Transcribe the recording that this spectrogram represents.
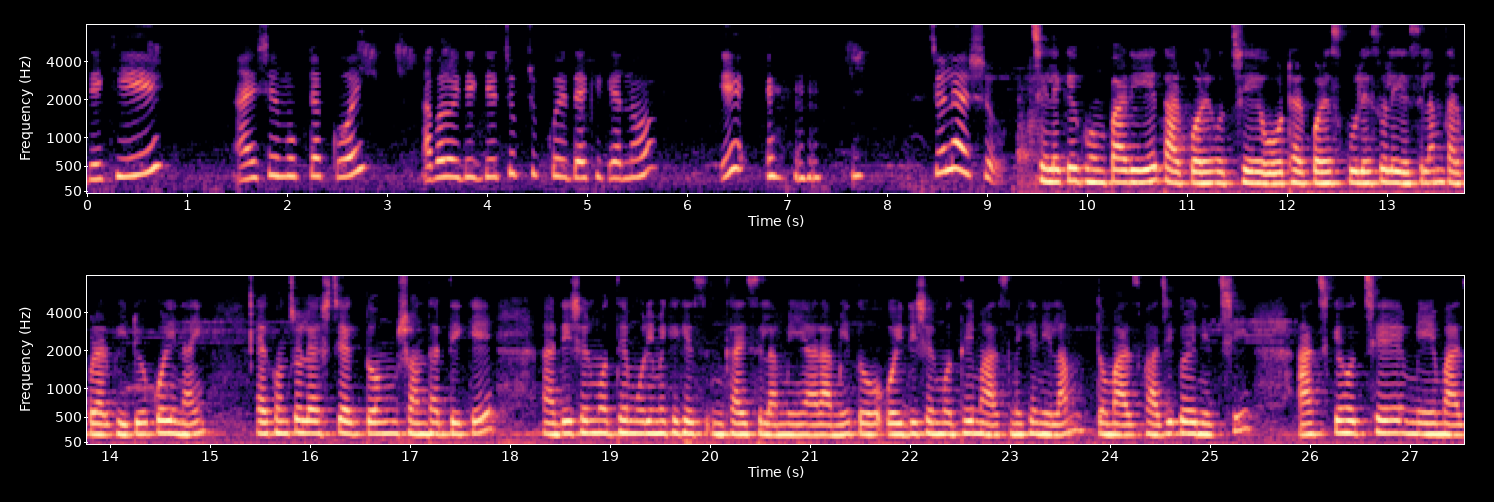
দেখি আয়েশের মুখটা কই? আবার ওই দিক দিয়ে চুপ চুপ করে দেখি কেন? এ চলে আসো। ছেলেকে ঘুম পাড়িয়ে তারপরে হচ্ছে ওঠার পরে স্কুলে চলে গেছিলাম, তারপর আর ভিডিও করি নাই। এখন চলে আসছে একদম সন্ধ্যার দিকে। ডিশের মধ্যে মুড়ি মেখে খাইছিলাম মেয়ে আর আমি, তো ওই ডিশের মধ্যেই মাছ মেখে নিলাম। তো মাছ ভাজি করে নিচ্ছি। আজকে হচ্ছে মেয়ে মাছ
